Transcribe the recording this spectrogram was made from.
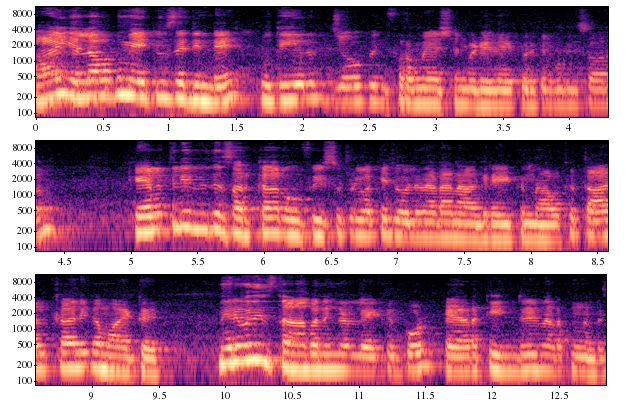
ഹായ് എല്ലാവർക്കും എ ടു സെറ്റിന്റെ പുതിയൊരു ജോബ് ഇൻഫർമേഷൻ വീഡിയോയിലേക്ക് ഒരിക്കൽ കൂടി സ്വാഗതം. കേരളത്തിലെ വിവിധ സർക്കാർ ഓഫീസുകളിലൊക്കെ ജോലി നേടാൻ ആഗ്രഹിക്കുന്ന ആൾക്ക് താൽക്കാലികമായിട്ട് നിരവധി സ്ഥാപനങ്ങളിലേക്ക് ഇപ്പോൾ ഡയറക്റ്റ് ഇന്റർവ്യൂ നടത്തുന്നുണ്ട്.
